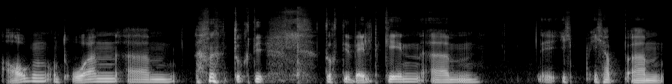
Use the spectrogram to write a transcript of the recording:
Augen und Ohren ähm, durch, die, durch die Welt gehen. Ähm, ich ich hab, ähm,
